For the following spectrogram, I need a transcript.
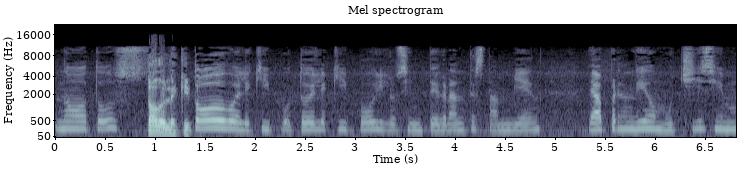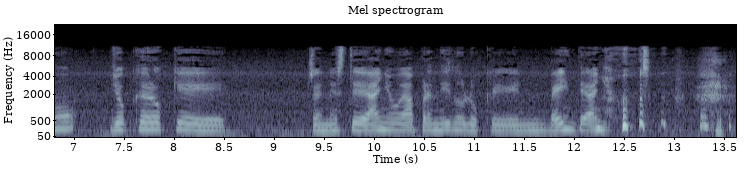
no, todos, Todo el equipo. todo el equipo, todo el equipo y los integrantes también. He aprendido muchísimo. Yo creo que pues, en este año he aprendido lo que en 20 años.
